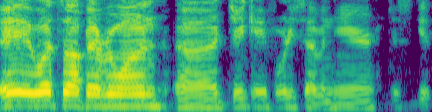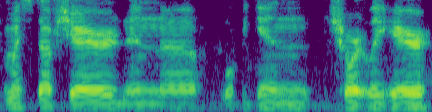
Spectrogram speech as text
Hey, what's up, everyone? Uh, JK47 here. Just getting my stuff shared, and uh, we'll begin shortly here.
